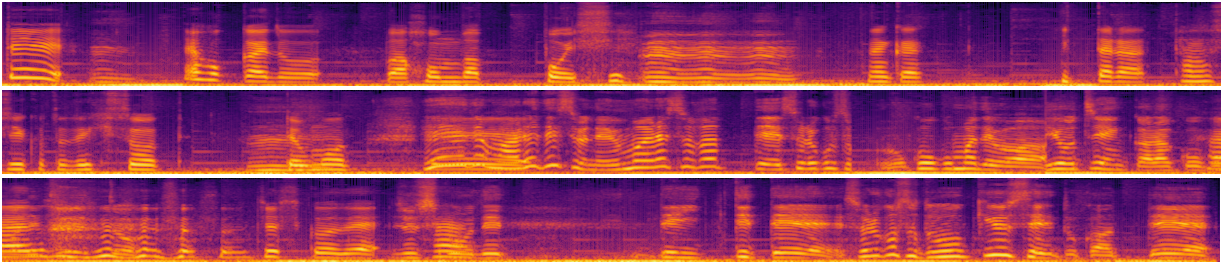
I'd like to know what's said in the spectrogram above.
てうん。で北海道は本場っぽいしうんうんなんか行ったら楽しいことできそうってうんって思って、えー、でもあれですよね。生まれ育ってそれこそ高校までは幼稚園から高校までずっと。は い女子校で。女子校で、で行っててそれこそ同級生とかって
